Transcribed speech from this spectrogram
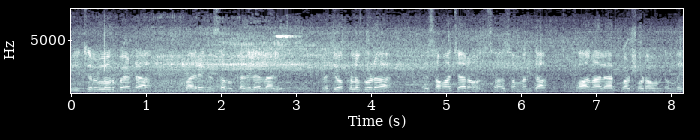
ఈ చిరలూరుపేట బహిరంగ సభ కదిలెళ్ళాలి ప్రతి ఒక్కళ్ళు కూడా సమాచారం స- సంబంధిత వాహనాల ఏర్పాటు కూడా ఉంటుంది.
